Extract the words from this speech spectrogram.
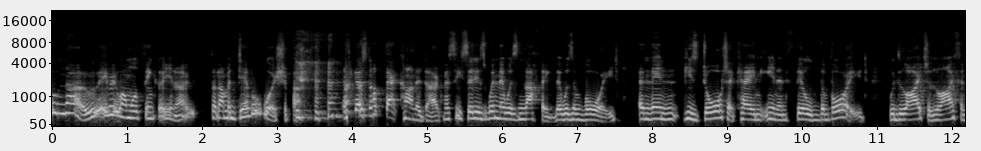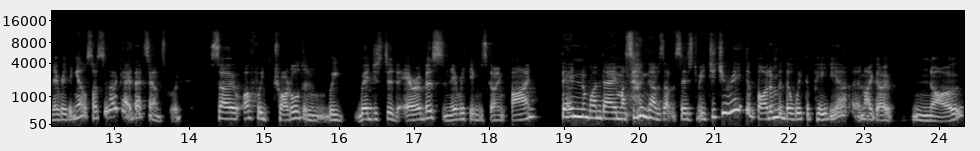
well, no, everyone will think, you know, that I'm a devil worshipper. and he goes, not that kind of darkness. He said, is when there was nothing, there was a void. And then his daughter came in and filled the void with light and life and everything else. I said, okay, that sounds good. So off we trottled and we registered Erebus and everything was going fine. Then one day my son comes up and says to me, Did you read the bottom of the Wikipedia? And I go, No.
